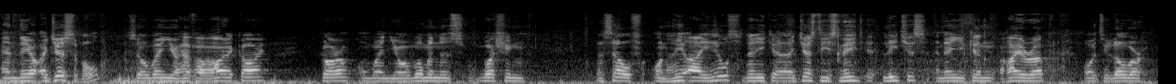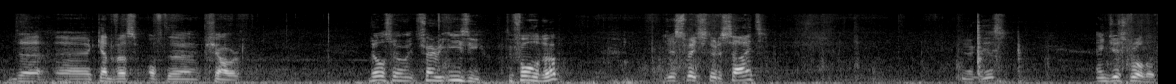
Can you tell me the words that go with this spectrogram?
and they are adjustable. So when you have a higher car, car, or when your woman is washing herself on high heels, then you can adjust these leeches and then you can higher up or to lower the uh, canvas of the shower. But also it's very easy to fold it up. Just switch to the side, like this, and just roll it.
